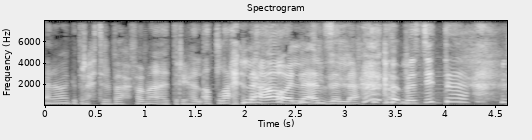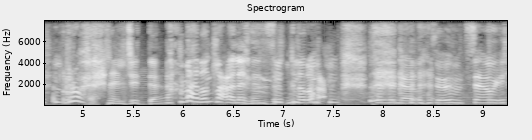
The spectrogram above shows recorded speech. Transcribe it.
أنا ما قد رحت البحر فما أدري هل أطلع لها ولا أنزل. لها بس أنت روح إحنا لجدة. ما نطلع ولا ننزل نروح. خلينا متساوي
